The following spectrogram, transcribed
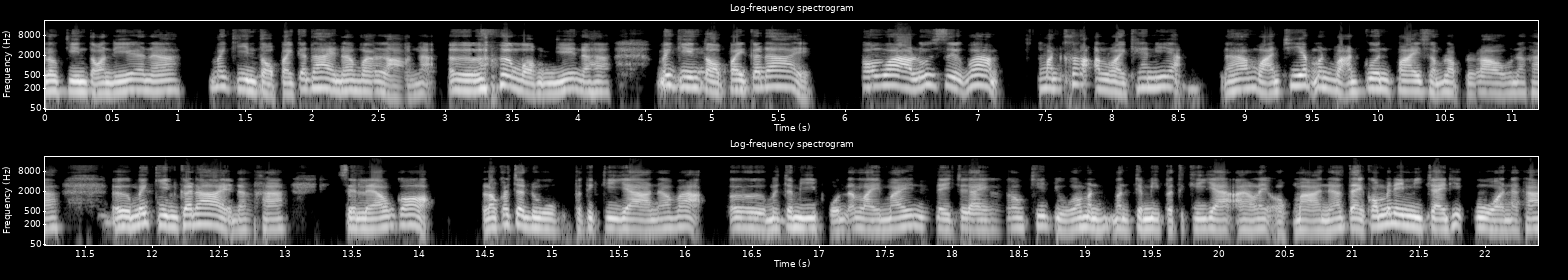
เรากินตอนนี้นะไม่กินต่อไปก็ได้นะวันหลังอะเออบอกอย่างนี้นะคะไม่กินต่อไปก็ได้ เพราะว่ารู้สึกว่ามันก็อร่อยแค่เนี้นะคะหวานเทียบมันหวานเกินไปสำหรับเรานะคะ เออ ไม่กินก็ได้นะคะ เสร็จแล้วก็ เราก็จะดูปฏิกิยานะว่า เออ มันจะมีผลอะไรไหมในใจก็คิดอยู่ว่ามันมันจะมีปฏิกิยาอะไรออกมานะ แต่ก็ไม่ได้มีใจที่กลัวนะคะ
